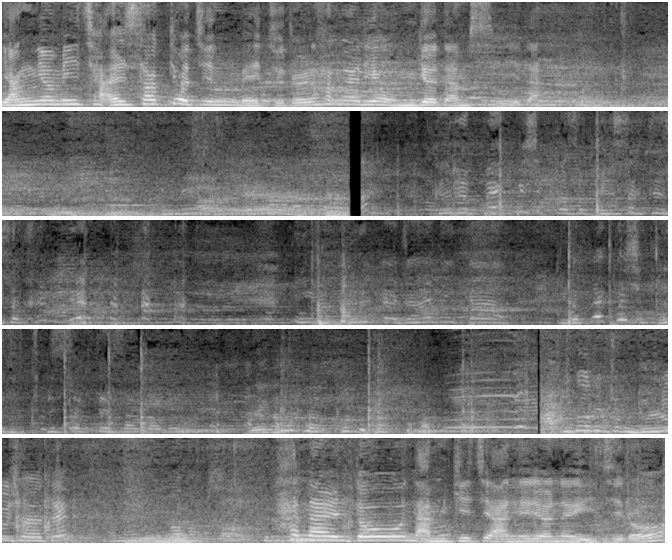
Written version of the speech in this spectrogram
양념이 잘 섞여진 메주를 항아리에 옮겨 담습니다. 그릇 뺏고 싶어서 들썩들썩한데. 이거 그릇까지 하니까 이거 뺏고 싶어서 들썩들썩거리네. 이거를 좀 누르셔야 돼? 한 알도 남기지 않으려는 의지로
